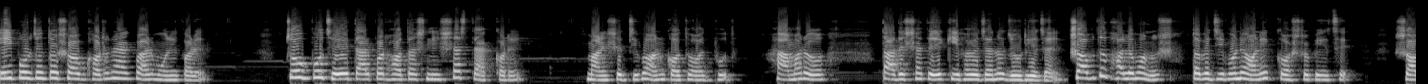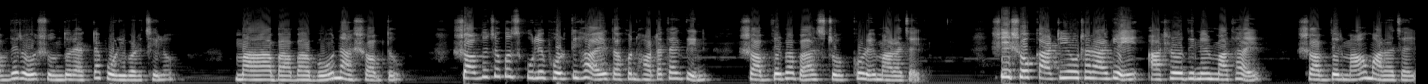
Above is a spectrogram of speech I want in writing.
এই পর্যন্ত সব ঘটনা একবার মনে করে। চোখ বুঝে তারপর হতাশ নিঃশ্বাস ত্যাগ করে। মানুষের জীবন কত অদ্ভুত। আমারও তাদের সাথে কীভাবে যেন জড়িয়ে যায়। শব্দ ভালো মানুষ, তবে জীবনে অনেক কষ্ট পেয়েছে। শব্দেরও সুন্দর একটা পরিবার ছিল। মা, বাবা, বোন আর শব্দ। শব্দ যখন স্কুলে ভর্তি হয়, তখন হঠাৎ একদিন শব্দের বাবা স্ট্রোক করে মারা যায়। সে শোক কাটিয়ে ওঠার আগেই আঠারো দিনের মাথায় শব্দের মাও মারা যায়।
